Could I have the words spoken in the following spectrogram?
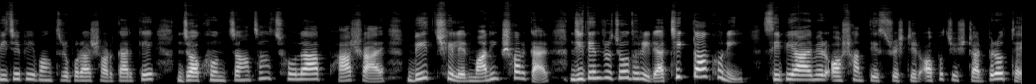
বিজেপি এবং ত্রিপুরা সরকারকে যখন চাঁচা ছোলা ভাষায় বিচ্ছিলেন মানিক সরকার, জিতেন্দ্র চৌধুরীরা ঠিক তখনই সিপিআইএম এর অশান্তি সৃষ্টির অপচেষ্টার বিরুদ্ধে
